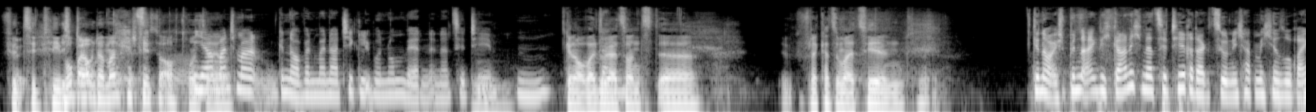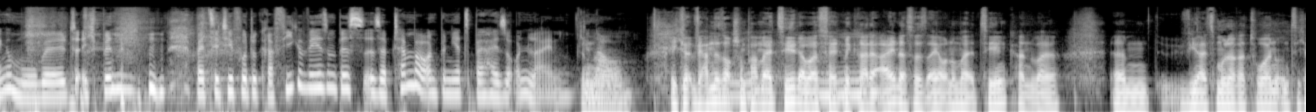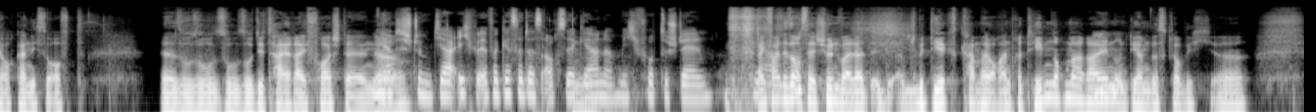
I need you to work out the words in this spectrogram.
für CT. Wobei glaub- unter manchen stehst du auch drunter. ja, manchmal, genau, wenn meine Artikel übernommen werden in der CT. Mhm. Genau, weil du ja Dann- sonst äh, vielleicht kannst du mal erzählen. Genau, ich bin eigentlich gar nicht in der CT-Redaktion. Ich habe mich hier so reingemogelt. Ich bin bei CT Fotografie gewesen bis September und bin jetzt bei Heise Online. Genau. Ich, wir haben das auch schon ein paar Mal erzählt, aber es fällt Mhm. mir gerade ein, dass wir das eigentlich auch nochmal erzählen kann, weil ähm, wir als Moderatoren uns sich auch gar nicht so oft so, so, so, so detailreich vorstellen. Ja. Ja. das stimmt. Ja, ich äh, vergesse das auch sehr gerne, mich vorzustellen. Aber Ich fand es auch sehr schön, weil da, äh, mit dir kamen halt auch andere Themen nochmal rein Mhm. und die haben das, glaube ich, äh,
